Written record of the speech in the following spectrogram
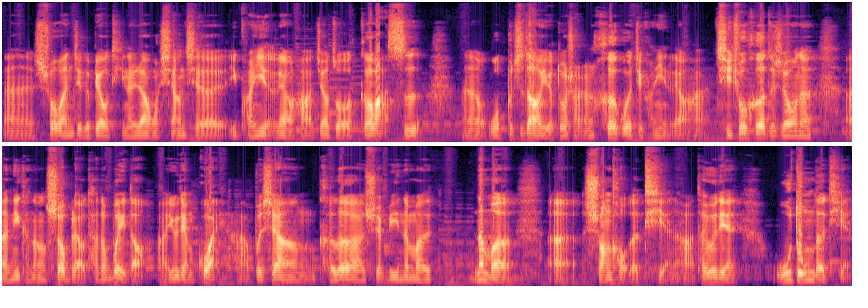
嗯，说完这个标题呢，让我想起了一款饮料哈，叫做格瓦斯。嗯，我不知道有多少人喝过这款饮料哈。起初喝的时候呢，呃，你可能受不了它的味道啊，有点怪啊，不像可乐、雪碧那么那么呃爽口的甜哈，它有点乌冬的甜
